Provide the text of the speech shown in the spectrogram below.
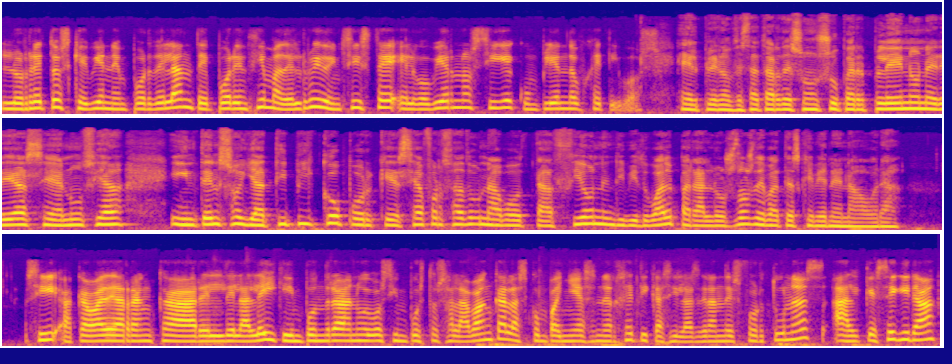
los retos que vienen por delante. Por encima del ruido, insiste, el Gobierno sigue cumpliendo objetivos. El pleno de esta tarde es un superpleno. Nerea se anuncia intenso y atípico porque se ha forzado una votación individual para los dos debates que vienen ahora. Sí, acaba de arrancar el de la ley que impondrá nuevos impuestos a la banca, las compañías energéticas y las grandes fortunas, al que seguirá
